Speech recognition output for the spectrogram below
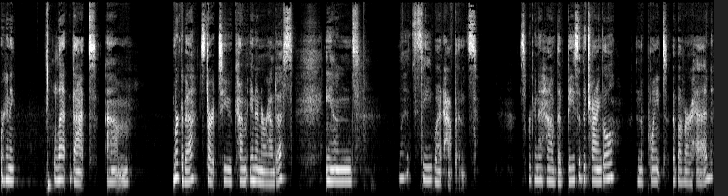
we're going to let that um, Merkaba start to come in and around us and Let's see what happens. So we're going to have the base of the triangle and the point above our head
